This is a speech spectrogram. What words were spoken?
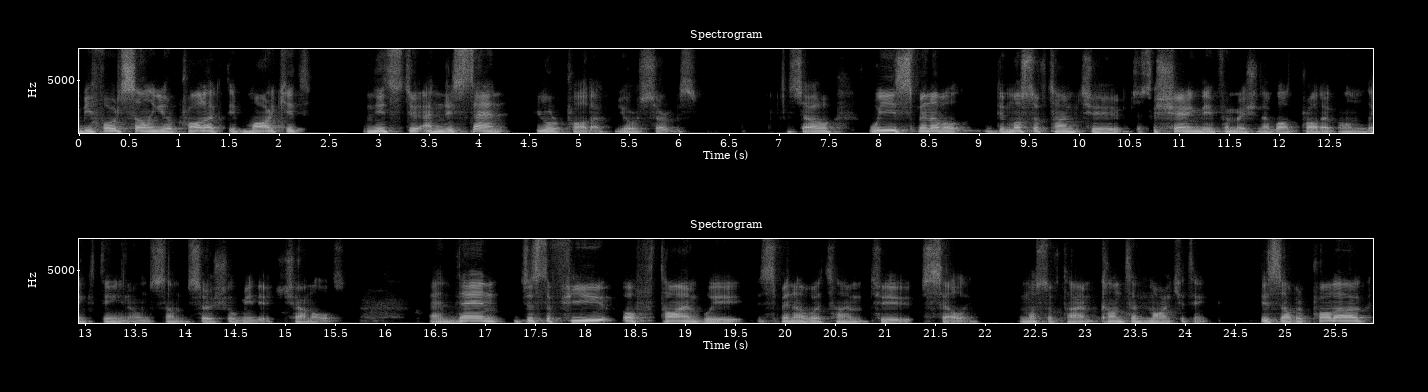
before selling your product the market needs to understand your product your service. So we spend about the most of time to just sharing the information about product on linkedin on some social media channels. And then just a few of time we spend our time to selling most of time content marketing. This is our product.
